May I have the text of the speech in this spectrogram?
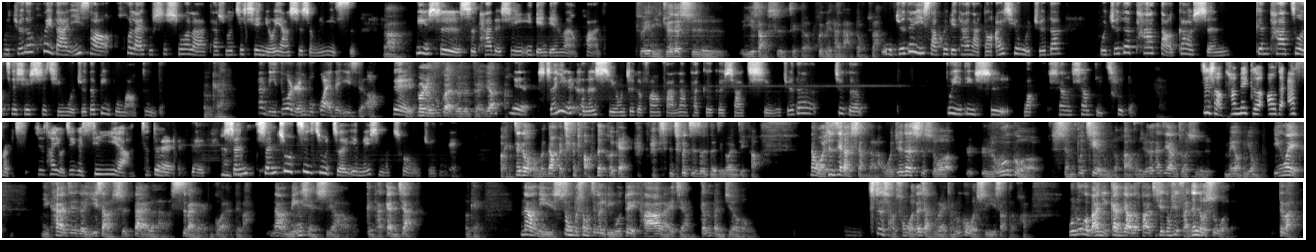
我觉得会的。姨嫂后来不是说了，他说这些牛羊是什么意思啊？硬是使他的心一点点软化的。所以你觉得是姨嫂是这个会被他打动，是吧？我觉得姨嫂会被他打动，而且我觉得，我觉得他祷告神。跟他做这些事情，我觉得并不矛盾的。OK，那礼多人不怪的意思啊？对，礼多人不怪，对对对呀。也神也可能使用这个方法让他哥哥消气。我觉得这个不一定是矛相相抵触的，至少他 make all the efforts，就是他有这个心意啊。他对对，神神助自助者也没什么错，我觉得。对。OK，这个我们待会儿再讨论。OK，神出制作者这个问题，哈，那我是这样想的了。我觉得是说，如果神不介入的话，我觉得他这样做是没有用的。因为你看，这个以扫是带了四百个人过来，对吧？那明显是要跟他干架的。OK，那你送不送这个礼物，对他来讲根本就，至少从我的角度来讲，如果我是以扫的话。我如果把你干掉的话，这些东西反正都是我的，对吧？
